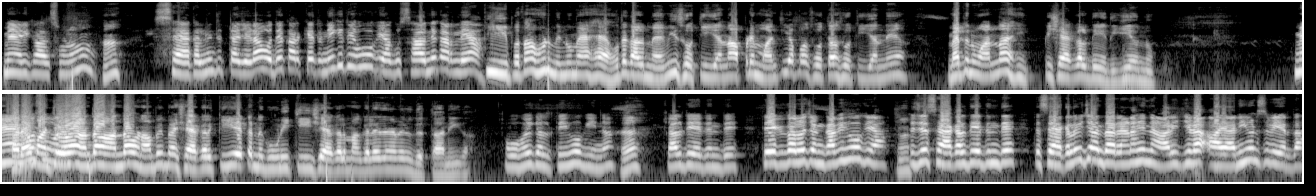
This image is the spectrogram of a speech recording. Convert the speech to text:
ਮੇਰੀ ਗੱਲ ਸੁਣੋ ਹਾਂ। ਸਾਈਕਲ ਨਹੀਂ ਦਿੱਤਾ ਜਿਹੜਾ ਉਹਦੇ ਕਰਕੇ ਤੇ ਨਹੀਂ ਕਿਤੇ ਹੋ ਗਿਆ ਗੁੱਸਾ ਉਹਨੇ ਕਰ ਲਿਆ। ਕੀ ਪਤਾ ਹੁਣ ਮੈਨੂੰ ਮੈਂ ਹੈ ਉਹ ਤੇ ਗੱਲ ਮੈਂ ਵੀ ਸੋਚੀ ਜਾਂਦਾ ਆਪਣੇ ਮਨ 'ਚ ਹੀ ਆਪਾਂ ਸੋਚਾਂ ਸੋਚੀ ਜਾਂਦੇ ਆ ਮੈਂ ਤੈਨੂੰ ਆਨਾ ਸੀ ਵੀ ਸਾਈਕਲ ਦੇ ਦਈਏ ਉਹਨੂੰ। ਮੈਂ ਇਹੋ ਮਨ 'ਚ ਸੋਚ- ਉਹ ਆਂਦਾ ਆਂਦਾ ਹੋਣਾ ਵੀ ਮੈਂ ਸਾਈਕਲ ਕੀ ਇੱਕ ਨਗੂਣੀ ਚੀਜ਼ ਸਾਈਕਲ ਮੰਗ ਲਿਆ ਤੇ ਮੈਨੂੰ ਦਿੱਤਾ ਨਹੀਂਗਾ ਉਹੀ ਗਲਤੀ ਹੋ ਗਈ ਨਾ। ਹੈ? ਚੱਲ ਦੇ ਦਿੰਦੇ। ਤੇ ਇੱਕ ਗੱਲੋਂ ਚੰਗਾ ਵੀ ਹੋ ਗਿਆ। ਤੇ ਜੇ ਸਾਈਕਲ ਦੇ ਦਿੰਦੇ ਤੇ ਸਾਈਕਲ ਵੀ ਜਾਂਦਾ ਰਹਿਣਾ ਸੀ ਨਾਲ ਹੀ ਜਿਹੜਾ ਆਇਆ ਨਹੀਂ ਹੁਣ ਸਵੇਰ ਦਾ।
